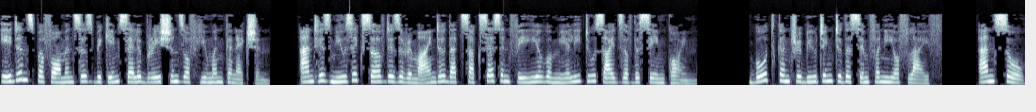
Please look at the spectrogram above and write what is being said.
Aidan's performances became celebrations of human connection. And his music served as a reminder that success and failure were merely two sides of the same coin, both contributing to the symphony of life. And so,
